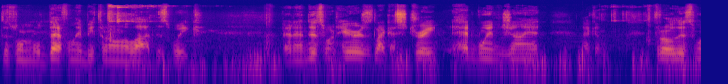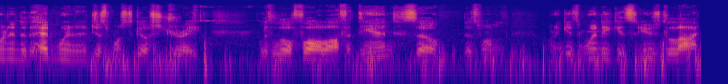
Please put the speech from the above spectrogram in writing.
This one will definitely be thrown a lot this week. And then this one here is like a straight headwind giant. I can throw this one into the headwind and it just wants to go straight with a little fall off at the end. So this one when it gets windy, gets used a lot.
